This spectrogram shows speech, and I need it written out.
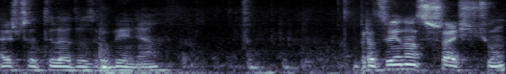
a jeszcze tyle do zrobienia. Pracuje nas sześciu,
